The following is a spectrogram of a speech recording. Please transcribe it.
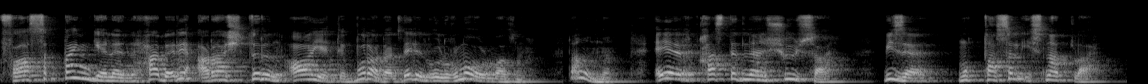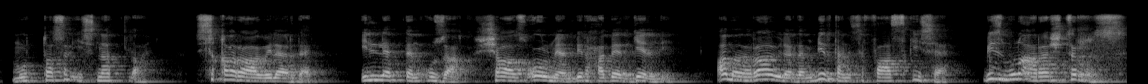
fasıktan gelen haberi araştırın ayeti burada delil olur mu olmaz mı? Tamam mı? Eğer kastedilen şuysa bize muttasıl isnatla muttasıl isnatla sıka ravilerden illetten uzak, şaz olmayan bir haber geldi. Ama ravilerden bir tanesi fasık ise biz bunu araştırırız.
